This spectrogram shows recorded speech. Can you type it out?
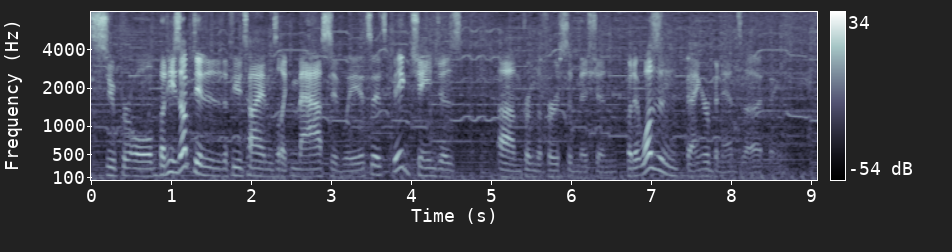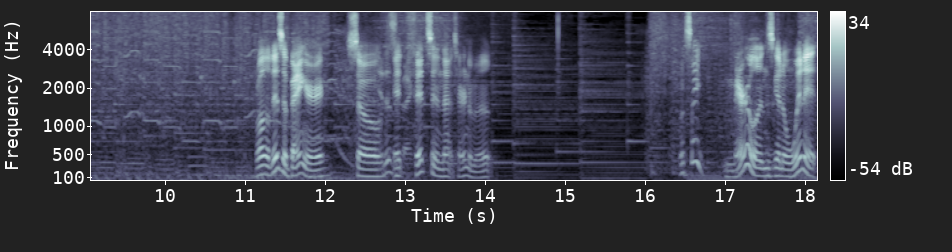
super old, but he's updated it a few times, like massively. It's it's big changes um, from the first submission, but it wasn't Banger Bonanza, I think. Well, it is a banger, so It it, banger. fits in that tournament. Looks like Maryland's gonna win it,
